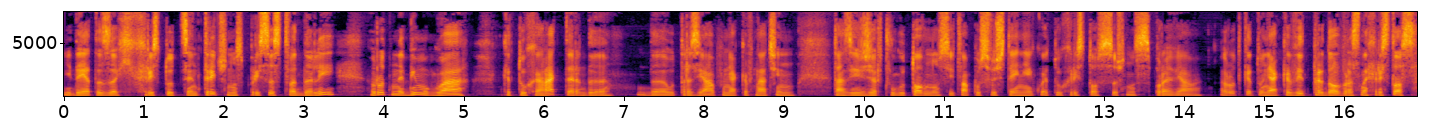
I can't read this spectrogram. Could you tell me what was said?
идеята за христоцентричност присъства, дали Рут не би могла като характер да да отразява по някакъв начин тази жертвоготовност и това посвещение, което Христос всъщност проявява. Рут като някакъв вид предобраз на Христос.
